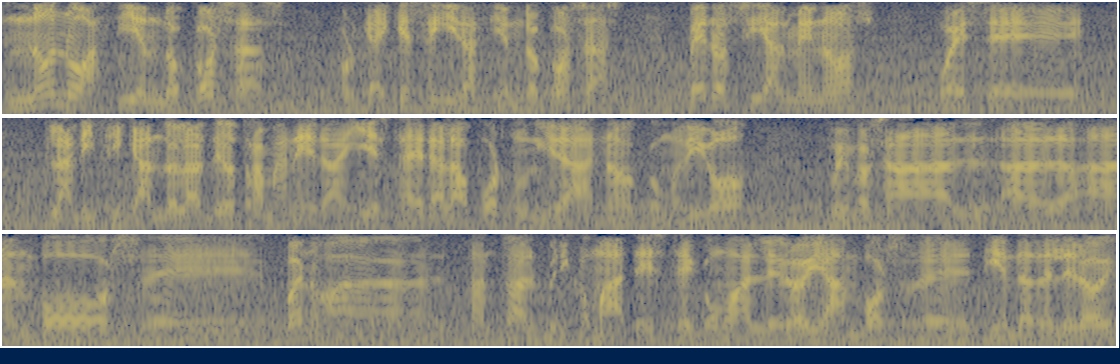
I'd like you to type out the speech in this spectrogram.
no no haciendo cosas, porque hay que seguir haciendo cosas, pero sí al menos, pues... Eh, planificándolas de otra manera y esta era la oportunidad, ¿no? Como digo, fuimos a ambos, eh, bueno, tanto al Bricomat este como al Leroy, a ambos eh, tiendas del Leroy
